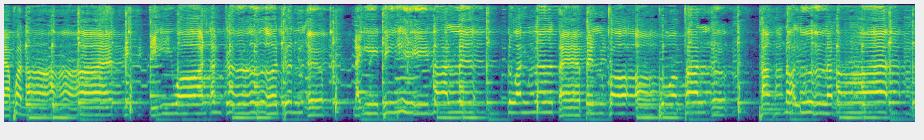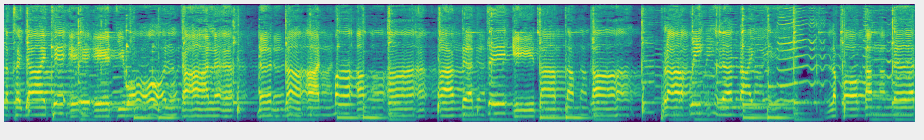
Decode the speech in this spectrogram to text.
ละพระนาจีวรอันเกิดขึ้นเออในที่นั้นล้ ล้วนแต่เป็นของพวกท่านทั้งนั้นละนาและขยายเขตจีวรกาลเดินนานมากลางเดือนสีตามตำราพระวิลนัยแล้วก็กำเนิด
